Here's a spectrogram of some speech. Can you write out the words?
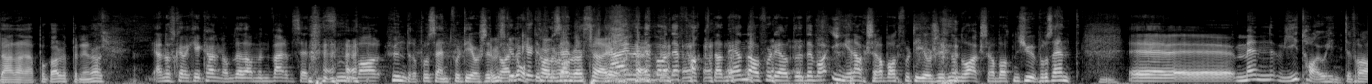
dere er på gallupen i dag? Ja, Nå skal vi ikke krangle om det, da, men verdsettelsen var 100% for ti år siden. Vi skulle er ikke krangle om 80%. det, sier. Nei, men det, var, det er faktaen igjen, da. fordi at det var ingen aksjerabatt for ti år siden, og nå er aksjerabatten 20 eh, Men vi tar jo hintet fra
